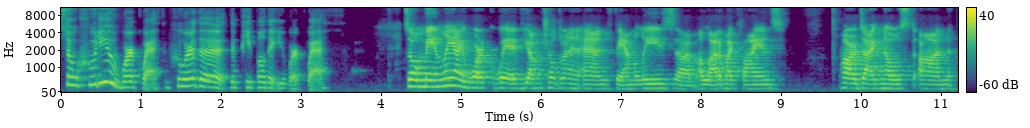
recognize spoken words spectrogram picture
So who do you work with? Who are the the people that you work with? So mainly I work with young children and, and families. Um, a lot of my clients are diagnosed on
